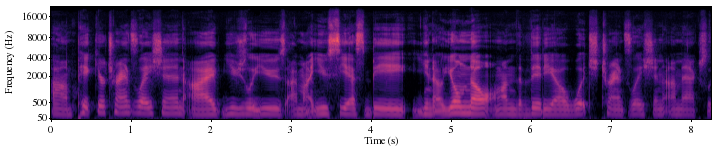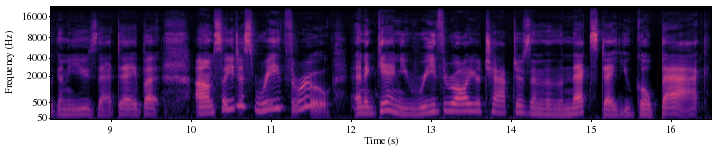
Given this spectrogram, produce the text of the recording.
um, pick your translation. I usually use, I might use CSB. You know, you'll know on the video which translation I'm actually going to use that day. But um, so you just read through. And again, you read through all your chapters, and then the next day you go back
